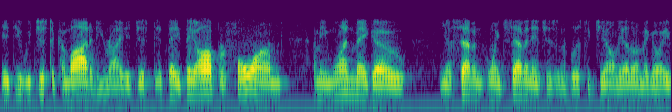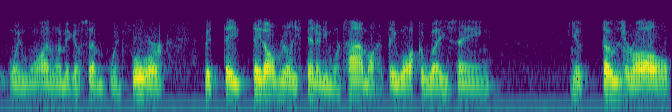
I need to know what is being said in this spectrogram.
it, it was just a commodity, right? It just it, they they all performed. I mean, one may go you know 7.7 inches in the ballistic gel, and the other one may go 8.1, one may go 7.4 but they they don't really spend any more time on it. They walk away saying, you know, those are all.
